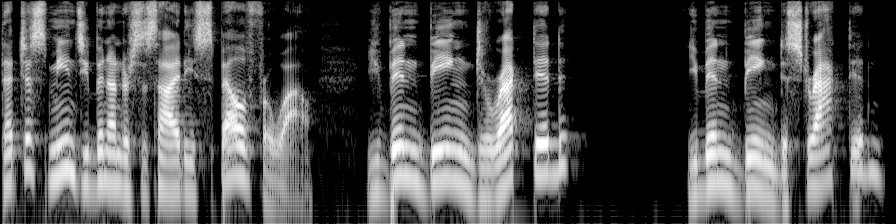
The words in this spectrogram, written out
That just means you've been under society's spell for a while. You've been being directed, you've been being distracted,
